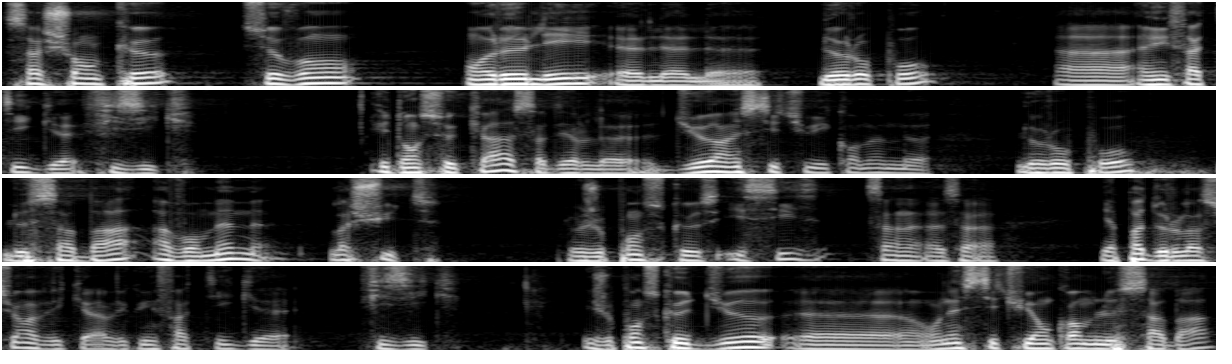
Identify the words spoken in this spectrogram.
sachant que souvent on relaie le, le, repos à une fatigue physique. Et dans ce cas, c'est-à-dire Dieu a institué quand même le repos, le sabbat, avant même la chute. Je pense qu'ici, il n'y a pas de relation avec, avec une fatigue euh, physique. Et je pense que Dieu, euh, en instituant comme le sabbat,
